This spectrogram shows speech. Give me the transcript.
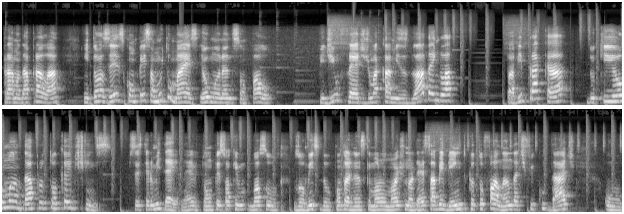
para mandar para lá. Então, às vezes, compensa muito mais eu morando em São Paulo pedir um frete de uma camisa lá da Inglaterra para vir para cá do que eu mandar para o Tocantins. Pra vocês terem uma ideia, né? Então, o pessoal que. Nosso, os ouvintes do Ponta Aliança que moram no Norte e Nordeste sabem bem do que eu estou falando, da dificuldade, o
